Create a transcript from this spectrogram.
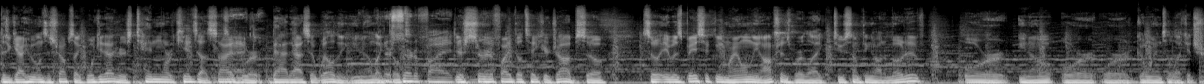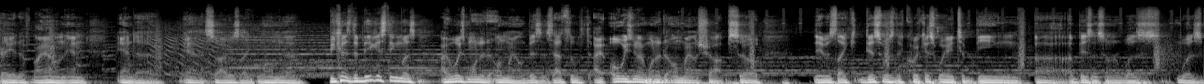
The guy who owns the shop's like, well, get out here. There's 10 more kids outside who are badass at welding. You know, like They're certified. They're certified. They'll take your job. So, so it was basically my only options were like do something automotive, or you know, or or go into like a trade of my own. And and uh, yeah, so I was like, well, I'm gonna because the biggest thing was I always wanted to own my own business. That's the, I always knew I wanted to own my own shop. So it was like this was the quickest way to being uh, a business owner was was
